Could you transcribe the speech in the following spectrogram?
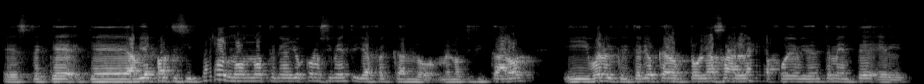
este, que, que había participado, no, no tenía yo conocimiento y ya fue cuando me notificaron. Y bueno, el criterio que adoptó la sala fue evidentemente el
